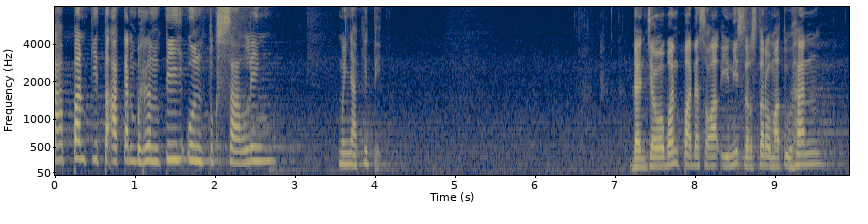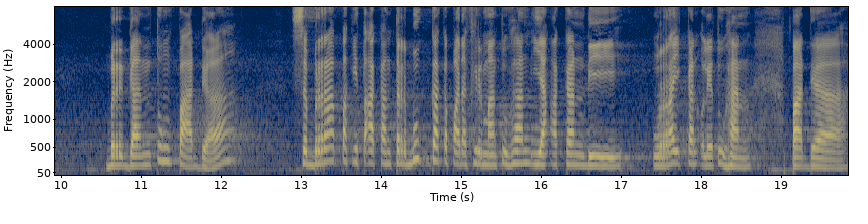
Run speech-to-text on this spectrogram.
Kapan kita akan berhenti untuk saling menyakiti? Dan jawaban pada soal ini saudara-saudara umat Tuhan bergantung pada seberapa kita akan terbuka kepada firman Tuhan yang akan diuraikan oleh Tuhan pada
